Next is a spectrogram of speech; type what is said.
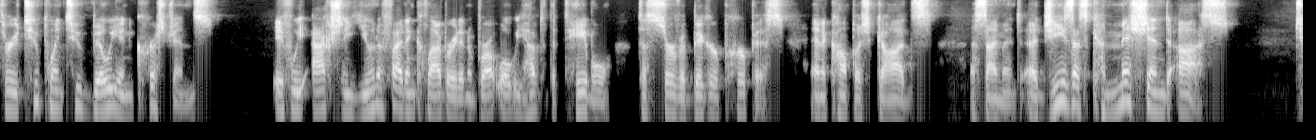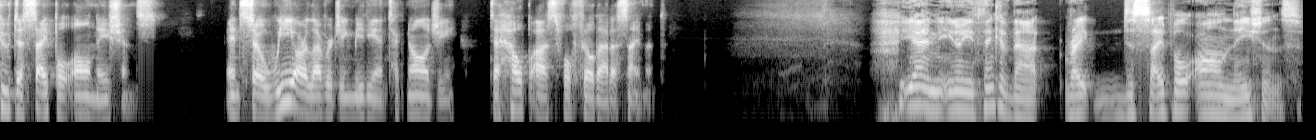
through 2.2 billion Christians if we actually unified and collaborated and brought what we have to the table to serve a bigger purpose and accomplish God's assignment. Uh, Jesus commissioned us to disciple all nations. And so we are leveraging media and technology to help us fulfill that assignment. Yeah, and you know, you think of that, right? Disciple all nations.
